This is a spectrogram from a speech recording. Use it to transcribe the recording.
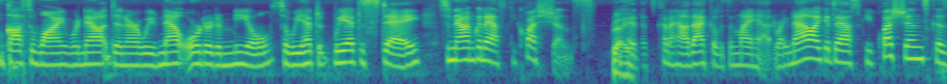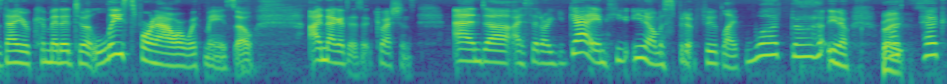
a glass of wine. We're now at dinner. We've now ordered a meal, so we have to we have to stay. So now I'm going to ask you questions. Right. Okay, that's kind of how that goes in my head. Right now, I get to ask you questions because now you're committed to at least for an hour with me. So I now get to ask questions. And uh, I said, "Are you gay?" And he, you know, I'm a spit up food like, "What the, heck? you know, Right. what the heck?"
